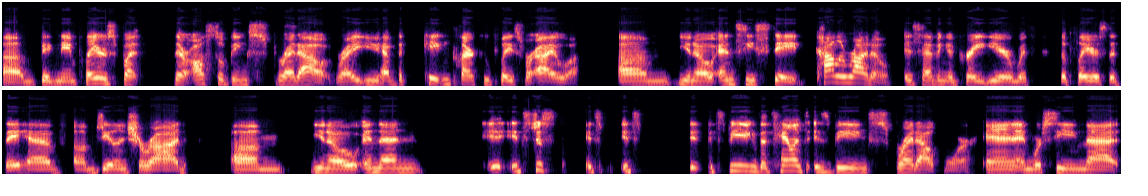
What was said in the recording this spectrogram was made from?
um, big name players, but they're also being spread out. Right? You have the Caitlin Clark who plays for Iowa. Um, you know, NC State, Colorado is having a great year with the players that they have. Um, Jaylyn Sherrod, um, you know, and then it, it's just it's it's it's being the talent is being spread out more and and we're seeing that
